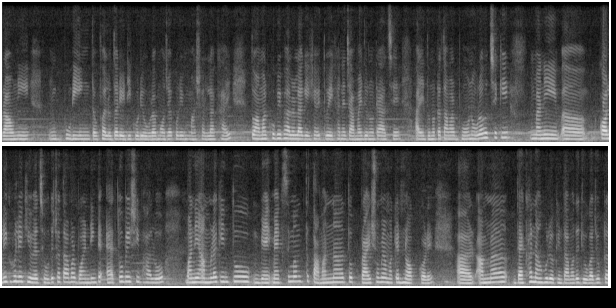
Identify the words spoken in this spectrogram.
ব্রাউনি পুডিং, তো ফালুদা রেডি করে, ওরা মজা করে মাসাল্লা খায়। তো আমার খুবই ভালো লাগে এখানে তো এখানে জামাই দুনোটা আছে, আর এই দুনোটা তো আমার বোন। ওরা হচ্ছে কি মানে কলিগ হলে কী হয়েছে, ওদের সাথে আমার বন্ডিংটা এত বেশি ভালো মানে আমরা কিন্তু ম্যাক্সিমাম তো তামান্না তো প্রায় সময় আমাকে নক করে। আর আমরা দেখা না হলেও কিন্তু আমাদের যোগাযোগটা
